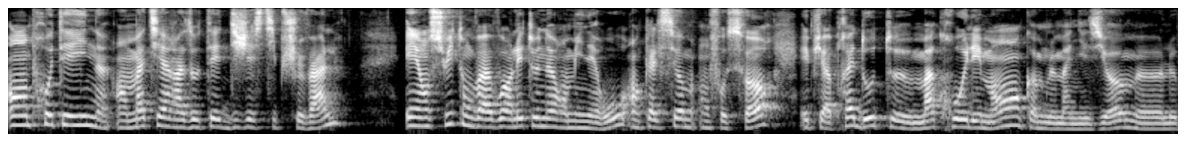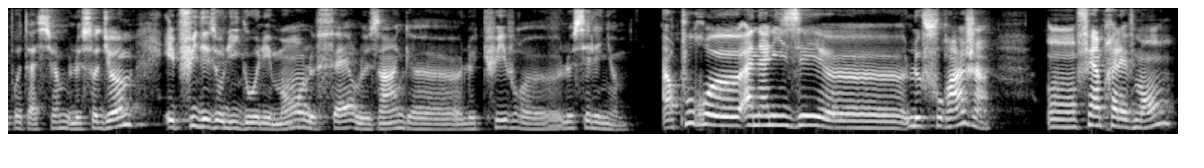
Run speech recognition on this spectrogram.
en protéines, en matière azotée digestible cheval, et ensuite, on va avoir les teneurs en minéraux, en calcium, en phosphore, et puis après d'autres euh, macro-éléments comme le magnésium, euh, le potassium, le sodium, et puis des oligo-éléments, le fer, le zinc, euh, le cuivre, le sélénium. Alors pour analyser le fourrage, on fait un prélèvement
